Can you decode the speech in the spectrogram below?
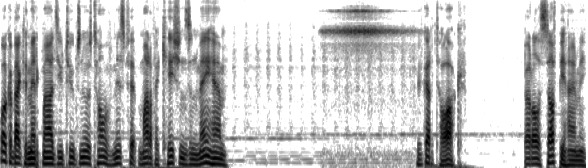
Welcome back to Manic Mods, YouTube's newest home of misfit modifications and mayhem. We've got to talk about all the stuff behind me.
